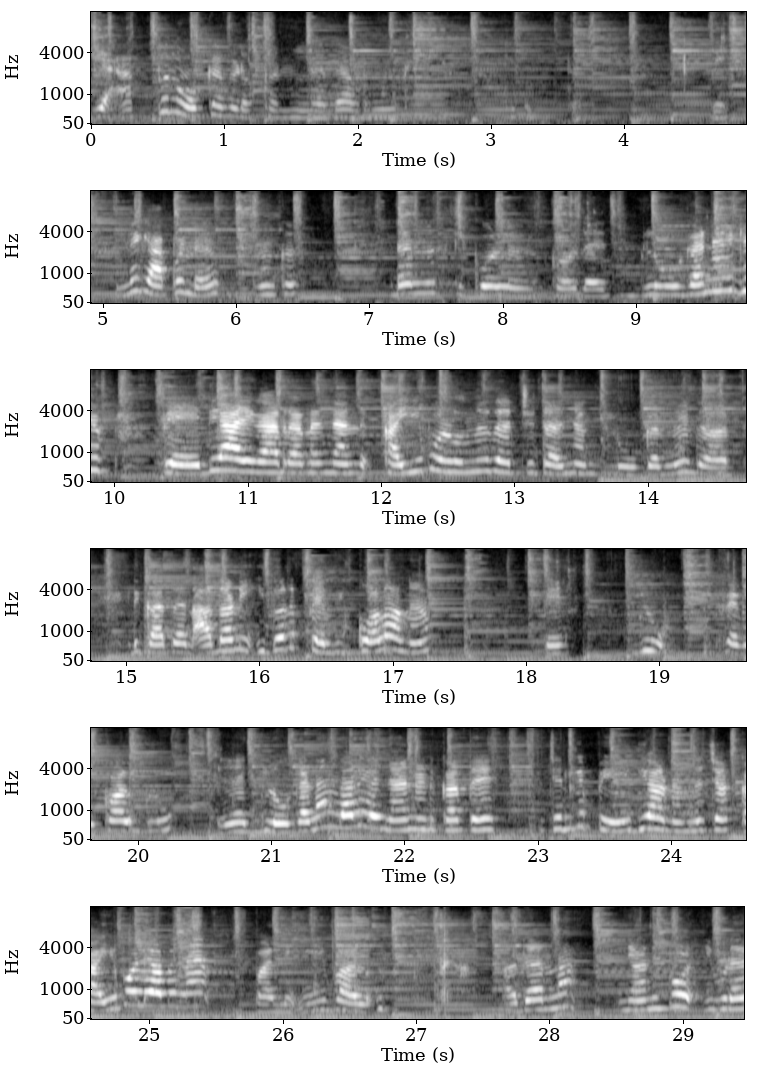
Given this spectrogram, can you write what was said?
ഗ്യാപ്പ് നോക്കാം ഇവിടെ ഒക്കെ അവിടെ നമുക്ക് ഇതിന് ഗ്യാപ്പ് ഉണ്ട് നമുക്ക് ഇവിടെ സ്റ്റിക്കുകൾ ഗ്ലൂ എനിക്ക് പേടിയായ കാരണമാണ് ഞാൻ കൈ പൊള്ളുന്നത് വെച്ചിട്ടാണ് ഞാൻ ഗ്ലൂ എടുക്കാത്തത് അതാണ് ഇതൊരു ഫെവിക്കോളാണ് glue Fevicol glue glue gun എന്താ പറയുക ഞാൻ എടുക്കാത്ത എനിക്ക് പേടിയാണ്. എന്ന് വെച്ചാൽ കൈ പൊളിയാ പിന്നെ പല ഈ വെള്ളം അത് കാരണം ഞാനിപ്പോൾ ഇവിടെ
